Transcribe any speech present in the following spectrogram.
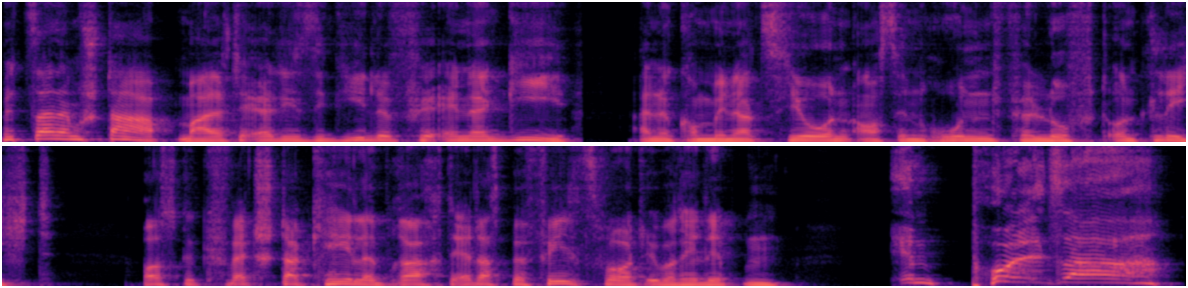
Mit seinem Stab malte er die Sigile für Energie, eine Kombination aus den Runen für Luft und Licht. Aus gequetschter Kehle brachte er das Befehlswort über die Lippen. Impulsa!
